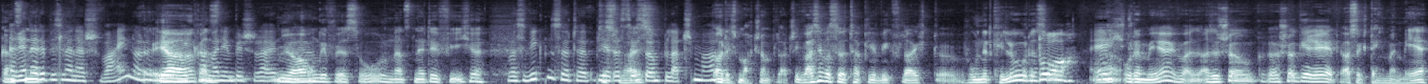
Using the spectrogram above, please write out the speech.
ganz Erinnert nett. ein bisschen an ein Schwein, oder wie, ja, wie kann ganz, man den beschreiben? Ja, ja, ungefähr so. Ganz nette Viecher. Was wiegt denn so ein Tapir, das dass weiß, das so einen Platsch macht? Oh, das macht schon Platsch. Ich weiß nicht, was so ein Tapir wiegt. Vielleicht 100 äh, Kilo oder so. Boah, echt? Ja, oder mehr. Also schon, schon Gerät. Also ich denke mal mehr.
